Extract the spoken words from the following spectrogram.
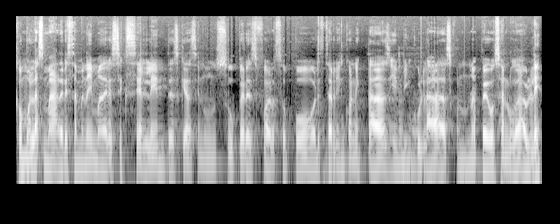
como las madres, también hay madres excelentes que hacen un súper esfuerzo por estar bien conectadas, bien vinculadas, con un apego saludable.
